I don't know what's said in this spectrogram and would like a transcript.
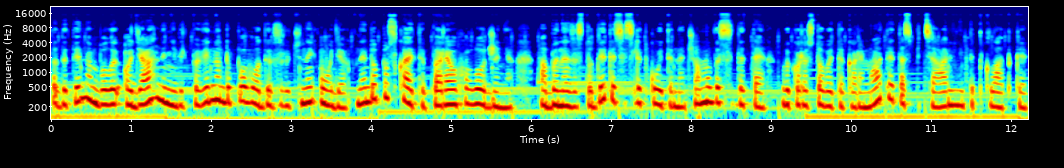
та дитина були одягнені відповідно до погоди в зручний одяг. Не допускайте переохолодження. Аби не застудитися, слідкуйте, на чому ви сидите, використовуйте каремати та спеціальні підкладки.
